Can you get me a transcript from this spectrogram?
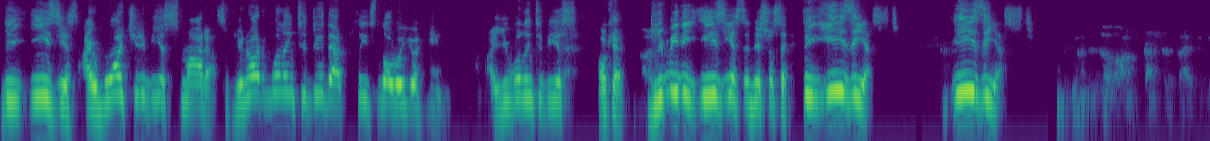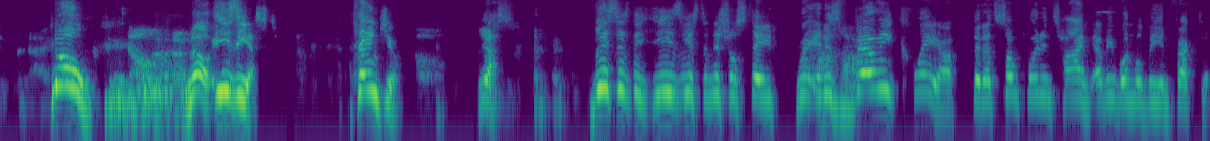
The easiest. I want you to be a smartass. If you're not willing to do that, please lower your hand. Are you willing to be a, okay. Give me the easiest initial state. The easiest, easiest. No, no, no, easiest. Thank you. Yes. This is the easiest initial state where it is very clear that at some point in time, everyone will be infected,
